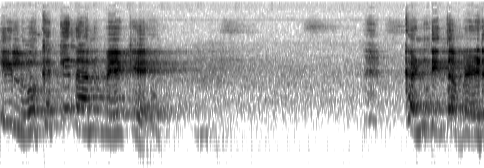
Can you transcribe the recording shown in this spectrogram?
ಈ ಲೋಕಕ್ಕೆ ನಾನು ಬೇಕೆ? ಖಂಡಿತ ಬೇಡ.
